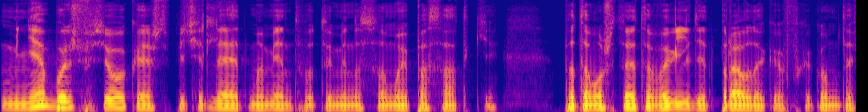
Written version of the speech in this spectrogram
Меня больше всего, конечно, впечатляет момент вот именно самой посадки. Потому что это выглядит, правда, как в каком-то,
